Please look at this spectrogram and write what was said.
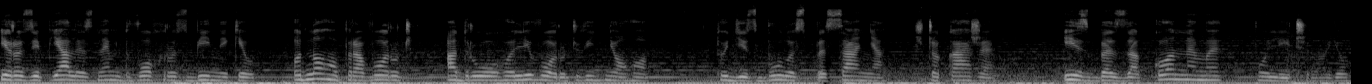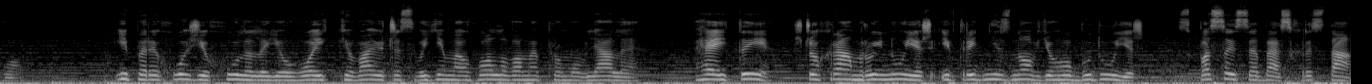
І розіп'яли з ним двох розбійників, одного праворуч, а другого ліворуч від нього. Тоді збулось писання, що каже і з беззаконними полічено його. І перехожі хулили його і, киваючи своїми головами, промовляли Гей, ти, що храм руйнуєш і в три дні знов його будуєш, спаси себе з Христа.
